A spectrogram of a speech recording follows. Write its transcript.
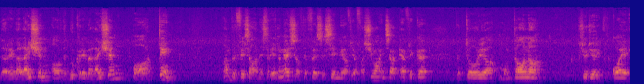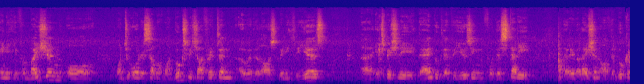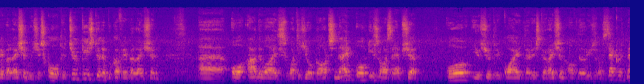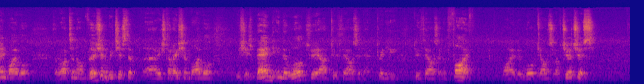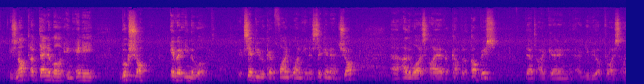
the revelation of the book Revelation, part 10. I'm Professor Hannes Redinghuis of the First Assembly of Yafashua in South Africa, Victoria, Montana. Should you require any information or want to order some of my books which I've written over the last 23 years, uh, especially the handbook that we're using for this study, the revelation of the book Revelation, which is called the two keys to the book of Revelation, uh, or otherwise, what is your God's name, or Israel's rapture, or you should require the restoration of the original Sacred Name Bible, the Rotherham version, which is the uh, Restoration Bible, which is banned in the world throughout 2020, 2005 by the World Council of Churches. It's not obtainable in any bookshop ever in the world, except you can find one in a second-hand shop. Uh, otherwise, I have a couple of copies that I can uh, give you a price on.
